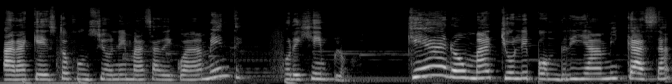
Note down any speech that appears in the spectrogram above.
para que esto funcione más adecuadamente. Por ejemplo, ¿qué aroma yo le pondría a mi casa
